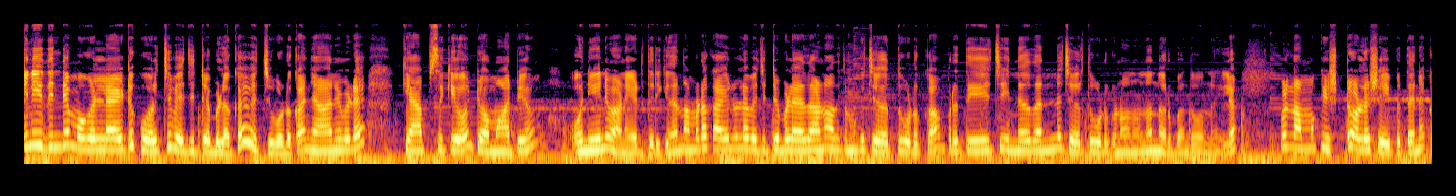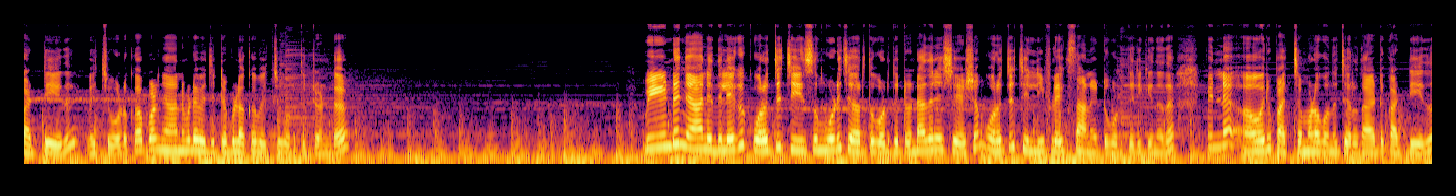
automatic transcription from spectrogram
ഇനി ഇതിന്റെ മുകളിലായിട്ട് കുറച്ച് വെജിറ്റബിളൊക്കെ വെച്ച് കൊടുക്കാം. ഞാനിവിടെ ക്യാപ്സിക്കവും ടൊമാറ്റോയും ഒനിയനുമാണ് എടുത്തിരിക്കുന്നത്. നമ്മുടെ കയ്യിലുള്ള വെജിറ്റബിൾ ഏതാണോ അത് നമുക്ക് ചേർത്ത് കൊടുക്കാം. പ്രത്യേകിച്ച് ഇന്നത് തന്നെ ചേർത്ത് കൊടുക്കണമെന്നൊന്നും നിർബന്ധമൊന്നുമില്ല. അപ്പോൾ നമുക്ക് ഇഷ്ടമുള്ള ഷേപ്പിൽ തന്നെ കട്ട് ചെയ്ത് വെച്ച് കൊടുക്കുക അപ്പോൾ ഞാനിവിടെ വെജിറ്റബിളൊക്കെ വെച്ച് കൊടുത്തിട്ടുണ്ട്. വീണ്ടും ഞാൻ ഇതിലേക്ക് കുറച്ച് ചീസും കൂടി ചേർത്ത് കൊടുത്തിട്ടുണ്ട്. അതിനുശേഷം കുറച്ച് ചില്ലി ഫ്ലേക്സ് ആണ് ഇട്ട് കൊടുത്തിരിക്കുന്നത്. പിന്നെ ഒരു പച്ചമുളക് ഒന്ന് ചെറുതായിട്ട് കട്ട് ചെയ്ത്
